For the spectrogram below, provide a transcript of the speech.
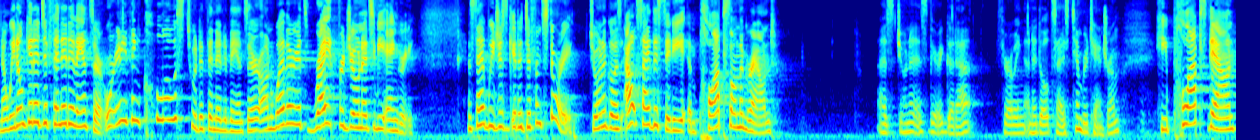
Now, we don't get a definitive answer or anything close to a definitive answer on whether it's right for Jonah to be angry. Instead, we just get a different story. Jonah goes outside the city and plops on the ground, as Jonah is very good at, throwing an adult sized timber tantrum. He plops down,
